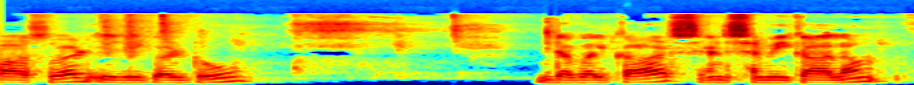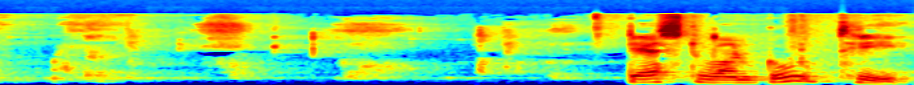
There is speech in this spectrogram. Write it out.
password is equal to double quotes and semicolon. Test 1 2 3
